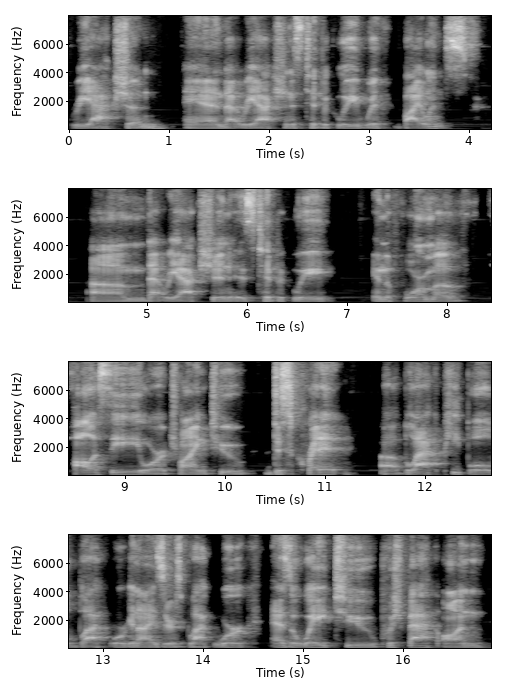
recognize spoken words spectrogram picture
reaction and that reaction is typically with violence. Um, that reaction is typically in the form of policy or trying to discredit uh, Black people, Black organizers, Black work as a way to push back on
